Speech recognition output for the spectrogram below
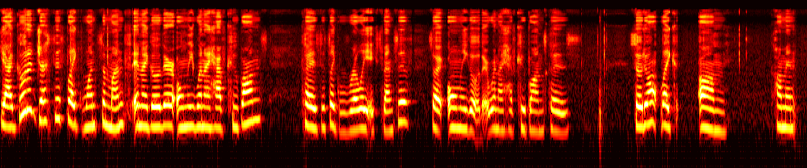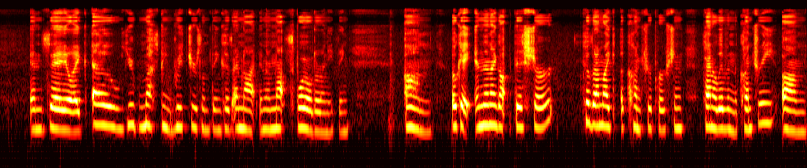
Yeah, I go to Justice like once a month, and I go there only when I have coupons, because it's like really expensive. So I only go there when I have coupons, because... So don't like, um, comment and say like, oh, you must be rich or something, because I'm not, and I'm not spoiled or anything. Um, okay, and then I got this shirt, because I'm like a country person, kind of live in the country, um,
